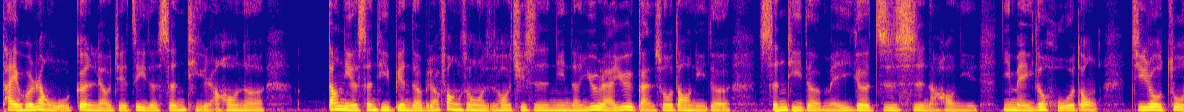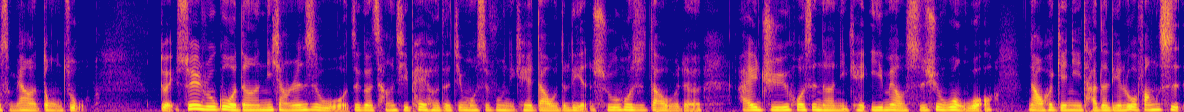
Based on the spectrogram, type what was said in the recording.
它也会让我更了解自己的身体。然后呢，当你的身体变得比较放松的时候，其实你能越来越感受到你的身体的每一个姿势，然后你你每一个活动，肌肉做什么样的动作。对，所以如果呢，你想认识我这个长期配合的筋膜师傅，你可以到我的脸书，或是到我的 IG，或是呢，你可以 email 私讯问我，那我会给你他的联络方式。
